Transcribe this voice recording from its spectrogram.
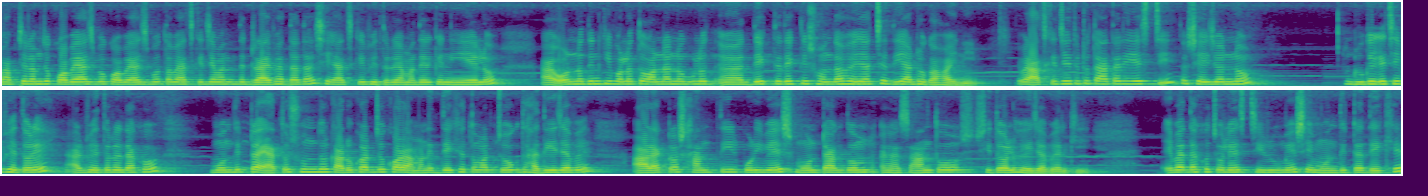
ভাবছিলাম যে কবে আসব কবে আসব, তবে আজকে যে আমাদের ড্রাইভার দাদা, সে আজকে ভেতরে আমাদেরকে নিয়ে এলো। আর অন্য দিন কি বলো তো অন্যান্যগুলো দেখতে দেখতে সন্ধ্যা হয়ে যাচ্ছে, দিয়ে আর ঢোকা হয়নি। এবার আজকে যেহেতু একটু তাড়াতাড়ি এসছি, তো সেই জন্য ঢুকে গেছি ভেতরে। আর ভেতরে দেখো মন্দিরটা এত সুন্দর কারুকার্য করা মানে দেখে তোমার চোখ ধাঁধিয়ে যাবে আর একটা শান্তির পরিবেশ, মনটা একদম শান্ত, শীতল হয়ে যাবে আর কি। এবার দেখো চলে এসেছি রুমে, সেই মন্দিরটা দেখে।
